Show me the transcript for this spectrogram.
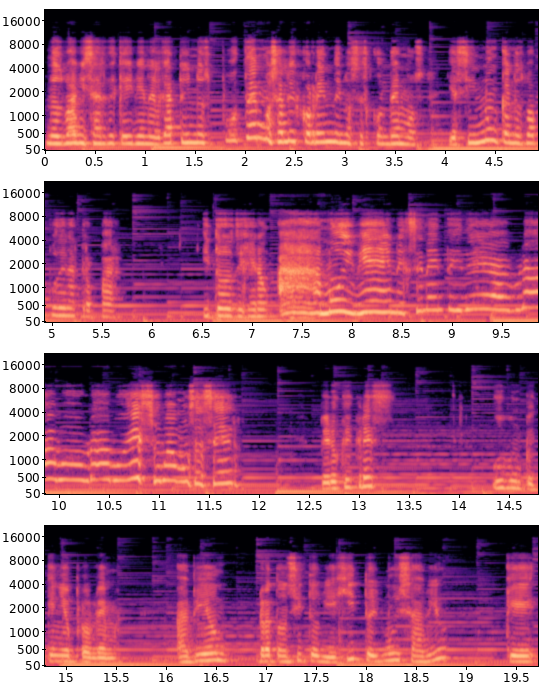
nos va a avisar de que ahí viene el gato y nos podemos salir corriendo y nos escondemos y así nunca nos va a poder atrapar. Y todos dijeron, ah, muy bien, excelente idea, bravo, bravo, eso vamos a hacer. Pero ¿qué crees? Hubo un pequeño problema. Había un ratoncito viejito y muy sabio que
